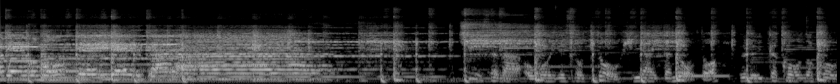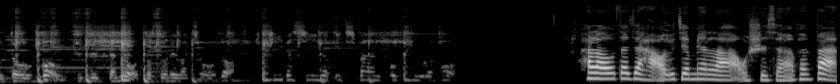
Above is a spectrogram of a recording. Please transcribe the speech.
までも持っていれるかな小さな思い出そっと開いたノート古い過去の行動を綴ったノートそれはちょうど引き出しの一番奥の方 Hello，大家好，又见面啦！我是小杨范范。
